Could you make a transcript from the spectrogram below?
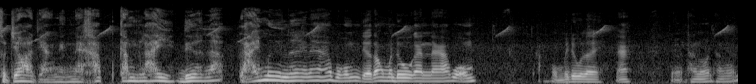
สุดยอดอย่างหนึ่งนะครับกำไรเดือนละหลายหมื่นเลยนะครับผมเดี๋ยวต้องมาดูกันนะครับผมผมไปดูเลยนะเดี๋ยวทางโน้นทางโน้น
